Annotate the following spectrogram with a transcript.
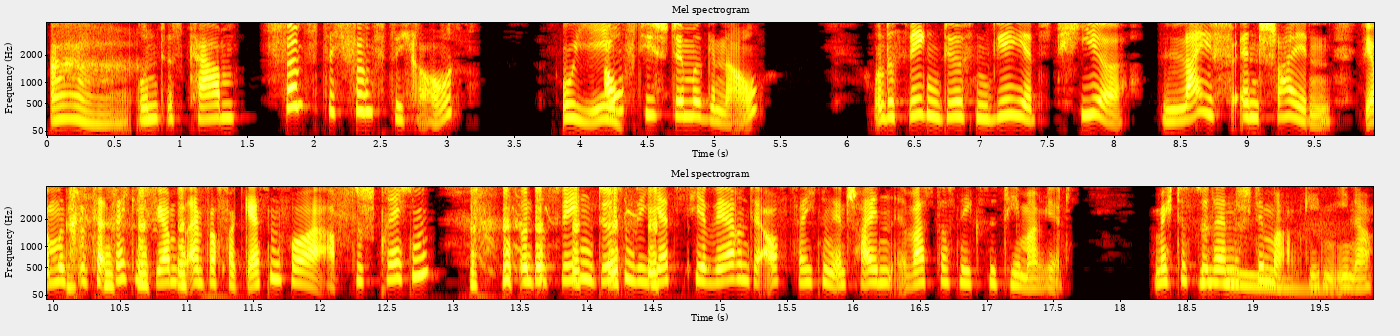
Ah, Und es kam 50-50 raus, oh je. auf die Stimme genau. Und deswegen dürfen wir jetzt hier live entscheiden. Wir haben uns tatsächlich, wir haben es einfach vergessen, vorher abzusprechen. Und deswegen dürfen wir jetzt hier während der Aufzeichnung entscheiden, was das nächste Thema wird. Möchtest du deine Hm. Stimme abgeben, Ina?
